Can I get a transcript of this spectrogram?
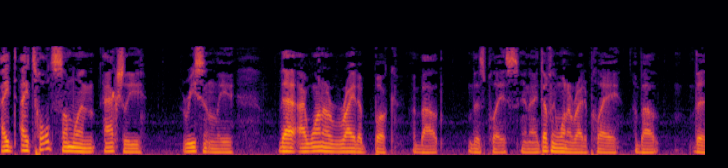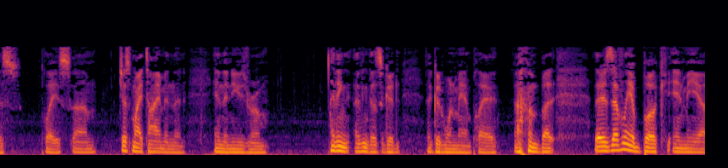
I I told someone actually recently that I want to write a book about this place, and I definitely want to write a play about this place. Um, just my time in the in the newsroom. I think I think that's a good a good one man play. Um, but there's definitely a book in me uh,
